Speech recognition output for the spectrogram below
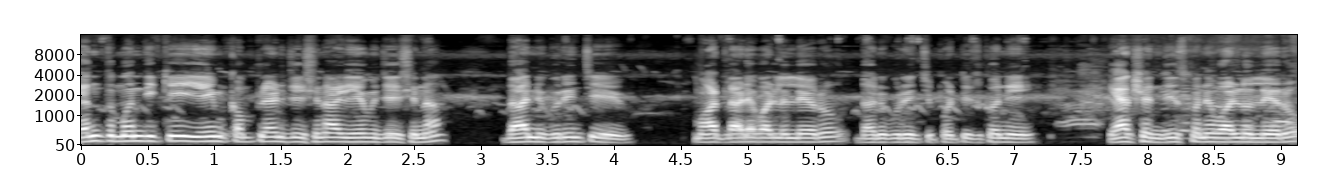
ఎంతమందికి ఏం కంప్లైంట్ చేసినా ఏమి చేసినా దాని గురించి మాట్లాడే వాళ్ళు లేరు. దాని గురించి పట్టించుకొని యాక్షన్ తీసుకునే వాళ్ళు లేరు.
